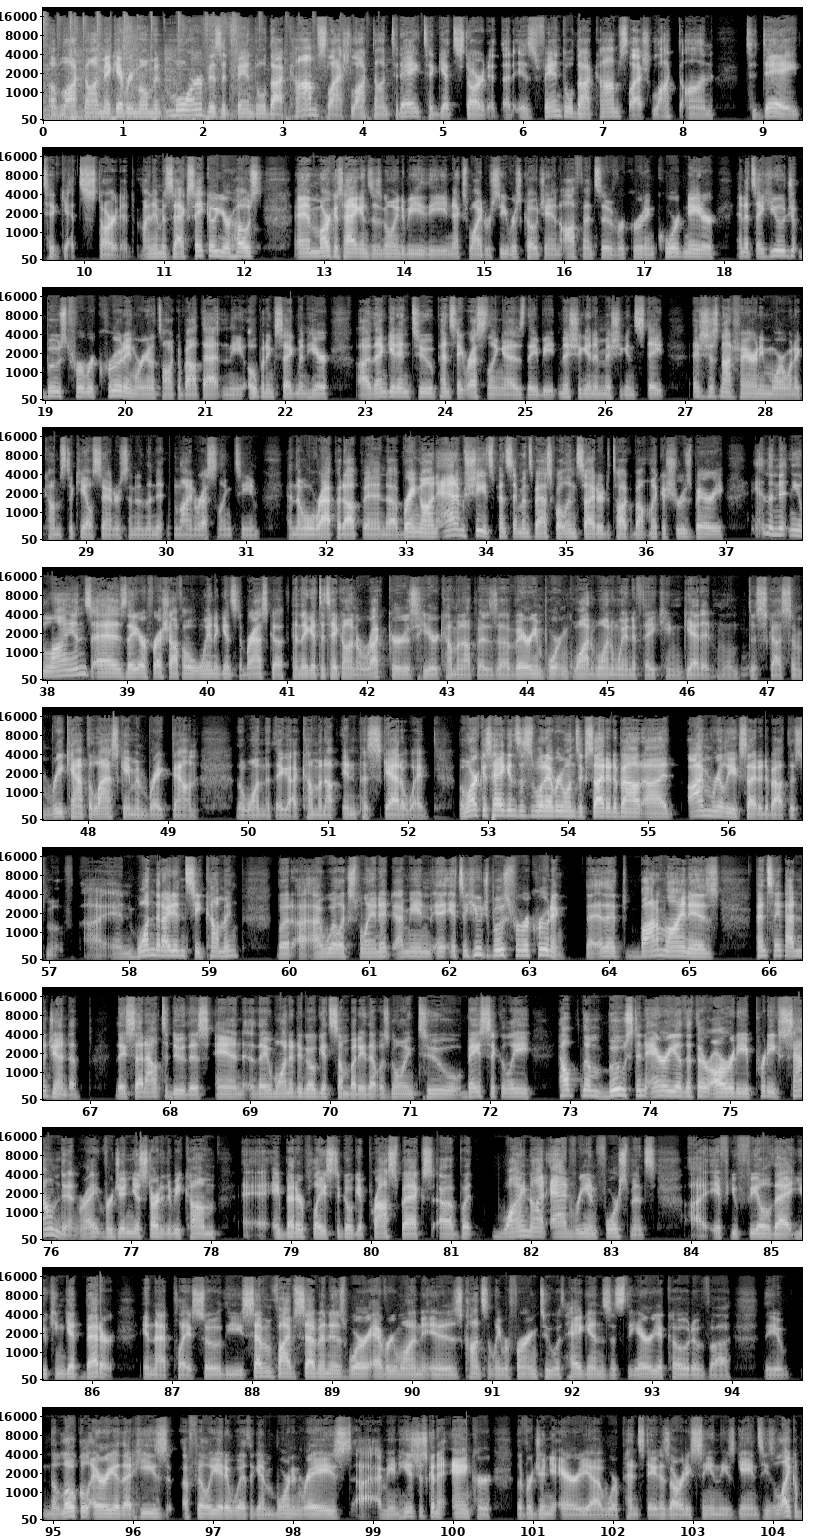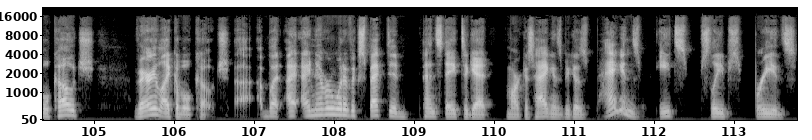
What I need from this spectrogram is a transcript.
of Locked On. Make every moment more. Visit fanduel.com slash locked on today to get started. That is fanduel.com slash locked on today to get started. My name is Zach Seiko, your host. And Marcus Hagans is going to be the next wide receivers coach and offensive recruiting coordinator and it's a huge boost for recruiting. We're going to talk about that in the opening segment here. Uh, then get into Penn State wrestling as they beat Michigan and Michigan State. It's just not fair anymore when it comes to Cael Sanderson and the Nittany Lion wrestling team. And then we'll wrap it up and uh, bring on Adam Sheets, Penn State men's basketball insider, to talk about Micah Shrewsberry and the Nittany Lions as they are fresh off of a win against Nebraska and they get to take on Rutgers here coming up as a very important quad one win if they can get it. We'll discuss some recap the last game and break down the one that they got coming up in Piscataway. But Marcus Hagans, this is what everyone's excited about. Uh, I'm really excited about this move uh, and one that I didn't see coming, but I, I will explain it. I mean, it, it's a huge boost for recruiting. The, the bottom line is Penn State had an agenda. They set out to do this and they wanted to go get somebody that was going to basically help them boost an area that they're already pretty sound in, right? Virginia started to become a, a better place to go get prospects, uh, but why not add reinforcements uh, if you feel that you can get better? in that place. So the 757 is where everyone is constantly referring to with Hagans. It's the area code of uh, the the local area that he's affiliated with. Again, born and raised. I mean, he's just going to anchor the Virginia area where Penn State has already seen these gains. He's a likable coach, very likable coach. Uh, but I, I never would have expected Penn State to get marcus Hagans because Hagans eats, sleeps, breathes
